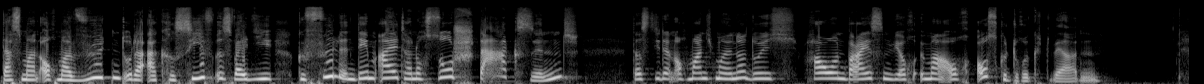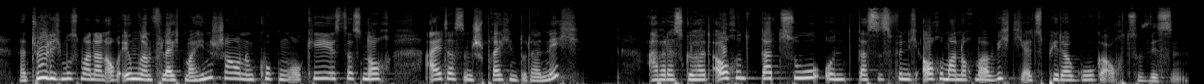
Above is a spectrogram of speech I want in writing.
dass man auch mal wütend oder aggressiv ist, weil die Gefühle in dem Alter noch so stark sind, dass die dann auch manchmal ne, durch Hauen, Beißen, wie auch immer, auch ausgedrückt werden. Natürlich muss man dann auch irgendwann vielleicht mal hinschauen und gucken, okay, ist das noch altersentsprechend oder nicht. Aber das gehört auch dazu und das ist, finde ich, auch immer noch mal wichtig als Pädagoge auch zu wissen.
